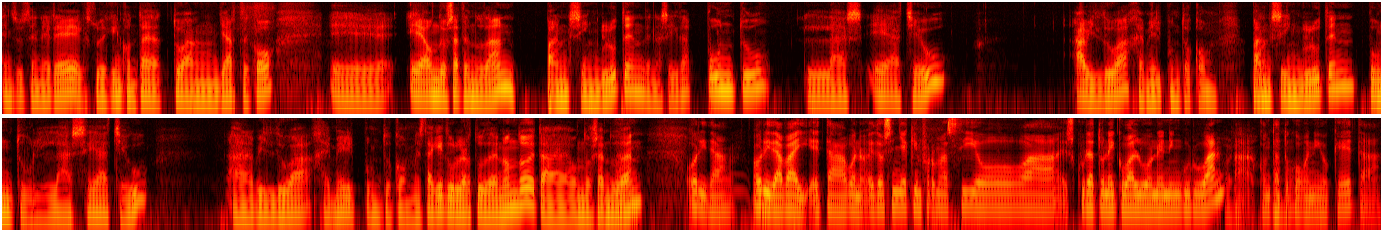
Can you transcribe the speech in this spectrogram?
hain zuzen ere zuekin kontaktuan jartzeko. E, ea ondo esaten dudan pan sin gluten dena segida puntu las ehu abildua gmail.com pan abildua gmail.com. Ez dakit ulertu den ondo eta ondo esan dudan. Bai, hori da, hori da bai. Eta, bueno, edo zeinek informazioa eskuratu nahiko balu honen inguruan, ba, kontatuko uh -huh. genioke eta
